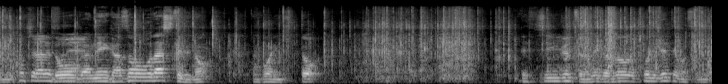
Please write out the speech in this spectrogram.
に、はいこちらですね。動画ね画像を出してるのここにきっと。で新グッズのね画像がここに出てます今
